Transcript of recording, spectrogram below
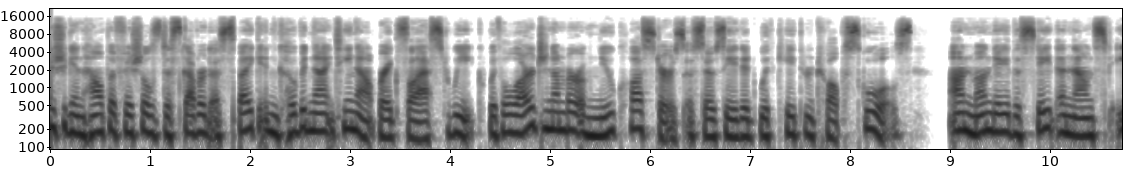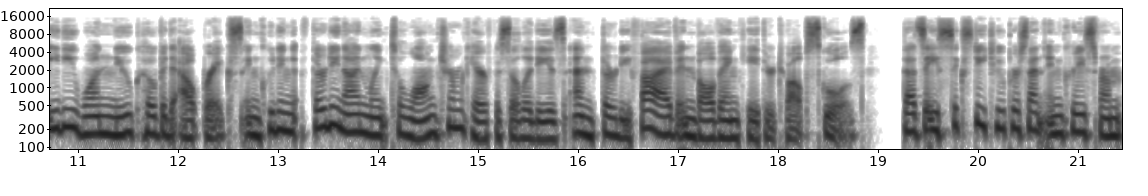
Michigan health officials discovered a spike in COVID 19 outbreaks last week, with a large number of new clusters associated with K 12 schools. On Monday, the state announced 81 new COVID outbreaks, including 39 linked to long term care facilities and 35 involving K 12 schools. That's a 62% increase from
